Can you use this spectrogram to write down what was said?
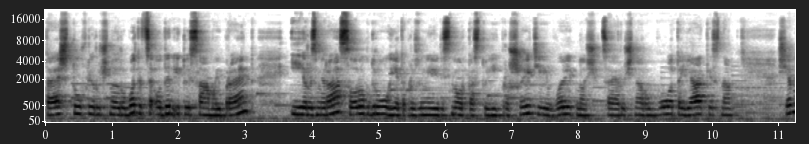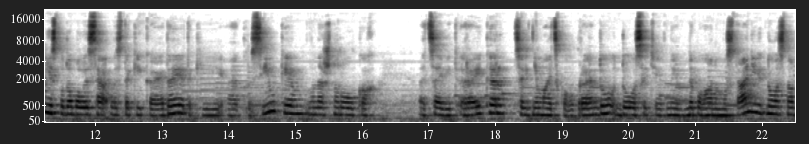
теж туфлі ручної роботи. Це один і той самий бренд. І розміра 42, я так розумію, вісьмерка стоїть прошиті, видно, що це ручна робота, якісна. Ще мені сподобалися ось такі кеди, такі е, кросівки на шнуровках. Це від Рейкер, це від німецького бренду, досить в непоганому стані відносно.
